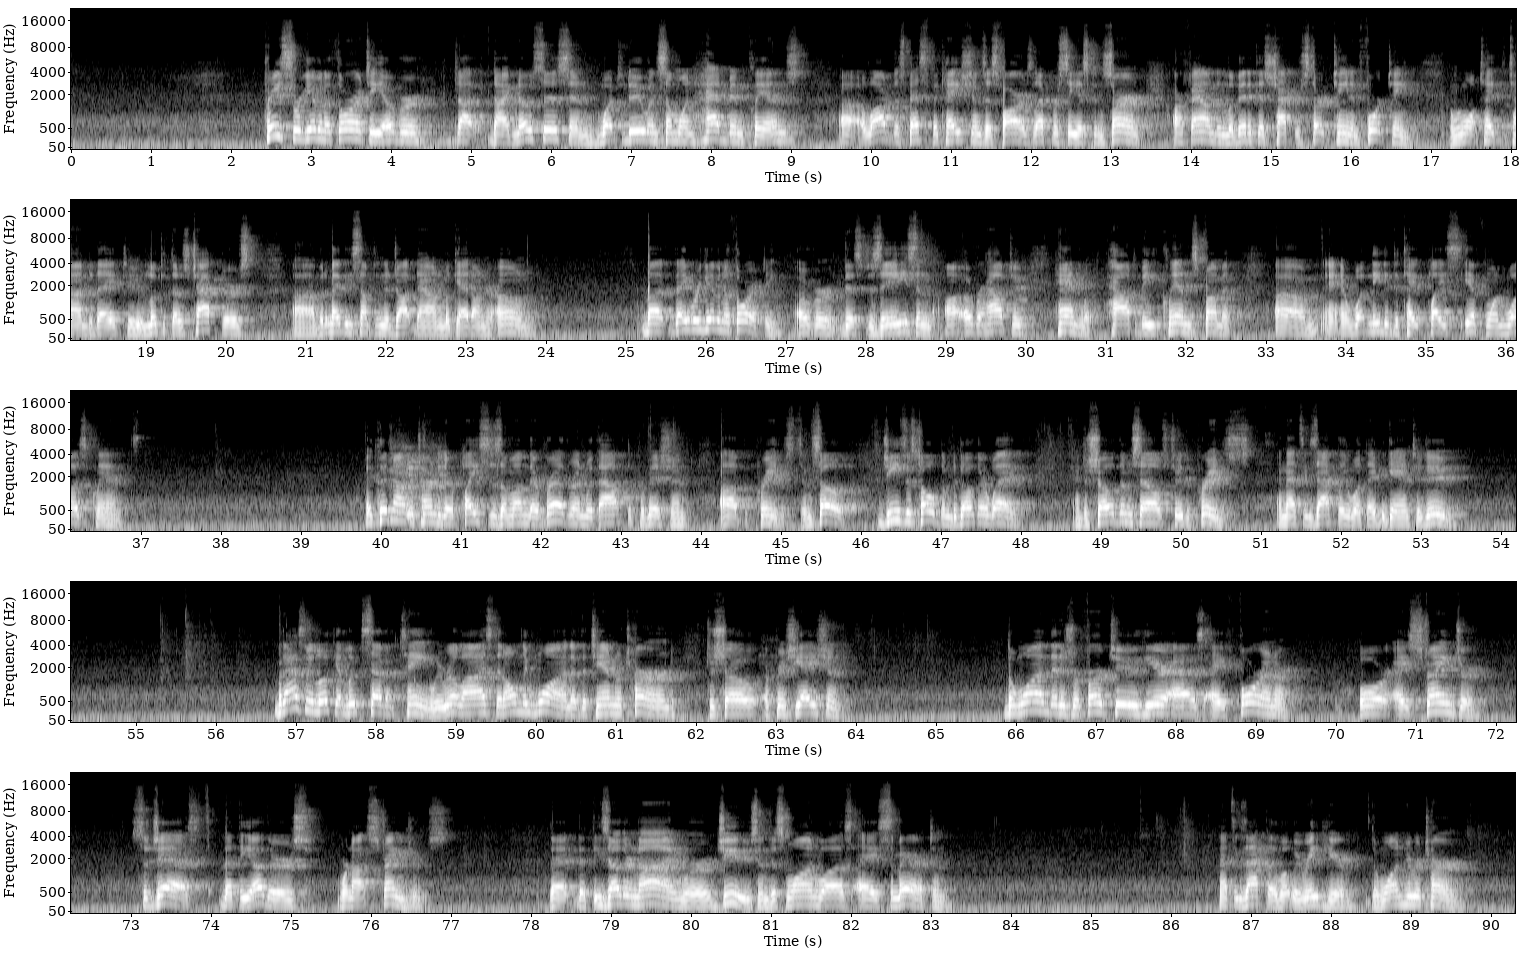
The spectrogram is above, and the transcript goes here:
Priests were given authority over di- diagnosis and what to do when someone had been cleansed uh, a lot of the specifications as far as leprosy is concerned are found in Leviticus chapters 13 and 14. And we won't take the time today to look at those chapters, uh, but it may be something to jot down, look at on your own. But they were given authority over this disease and uh, over how to handle it, how to be cleansed from it, um, and, and what needed to take place if one was cleansed. They could not return to their places among their brethren without the permission of the priests. And so Jesus told them to go their way and to show themselves to the priests. And that's exactly what they began to do. But as we look at Luke 17, we realize that only one of the ten returned to show appreciation. The one that is referred to here as a foreigner or a stranger suggests that the others were not strangers. That, that these other nine were Jews and this one was a Samaritan. That's exactly what we read here. The one who returned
